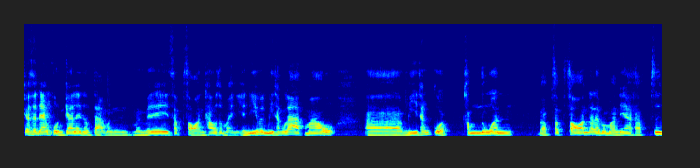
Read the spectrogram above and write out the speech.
การแสดงผลการอะไรต่างๆ มันมันไม่ได้ซับซ้อนเท่าสมัยนี้ อันนี้มันมีทั้งลากเมาส์อ่ามีทั้งกดคำนวณแบบซับซ้อนอะไรประมาณนี้ครับ ซึ่ง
